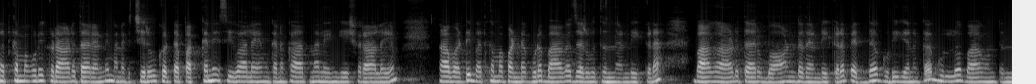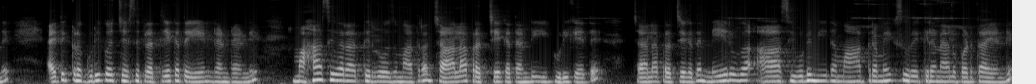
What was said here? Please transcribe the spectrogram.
బతుకమ్మ కూడా ఇక్కడ ఆడుతారండి. మనకి చెరువు కట్ట పక్కనే శివాలయం కనుక ఆత్మలింగేశ్వర ఆలయం. కాబట్టి బతుకమ్మ పండగ కూడా బాగా జరుగుతుందండి ఇక్కడ. బాగా ఆడుతారు బాగుంటుందండి ఇక్కడ. పెద్ద గుడి కనుక గుళ్ళో బాగుంటుంది. అయితే ఇక్కడ గుడికి వచ్చేసి ప్రత్యేకత ఏంటంటే అండి మహాశివరాత్రి రోజు మాత్రం చాలా ప్రత్యేకత అండి ఈ గుడికి అయితే చాలా ప్రత్యేకత. నేరుగా ఆ శివుడి మీద మాత్రమే సూర్యకిరణాలు పడతాయండి.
